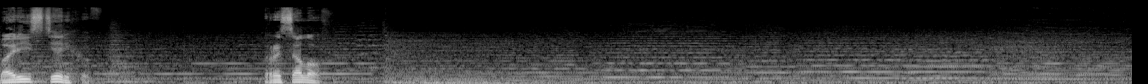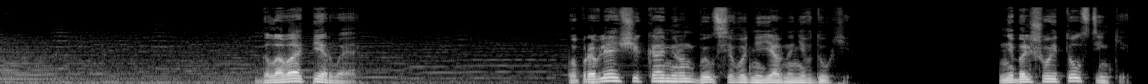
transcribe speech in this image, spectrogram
Борис Терехов Крысолов Глава первая Управляющий Камерон был сегодня явно не в духе. Небольшой и толстенький,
